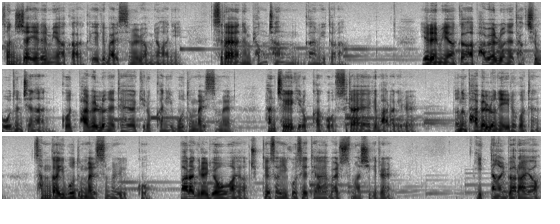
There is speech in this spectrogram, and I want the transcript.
선지자 예레미야가 그에게 말씀을 명령하니 스라야는 병참감이더라. 예레미야가 바벨론에 닥칠 모든 재난 곧 바벨론에 대하여 기록한 이 모든 말씀을 한 책에 기록하고 스라야에게 말하기를 너는 바벨론에 이르거든 삼가 이 모든 말씀을 읽고 말하기를 여호와여 주께서 이곳에 대하여 말씀하시기를 이 땅을 멸하여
